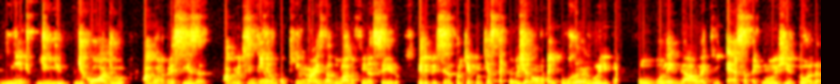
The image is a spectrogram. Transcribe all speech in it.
linha de, de, de código. Agora precisa. Agora ele precisa entender um pouquinho mais lá do lado financeiro. Ele precisa, por quê? Porque essa tecnologia nova está empurrando ele para. O legal é que essa tecnologia toda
